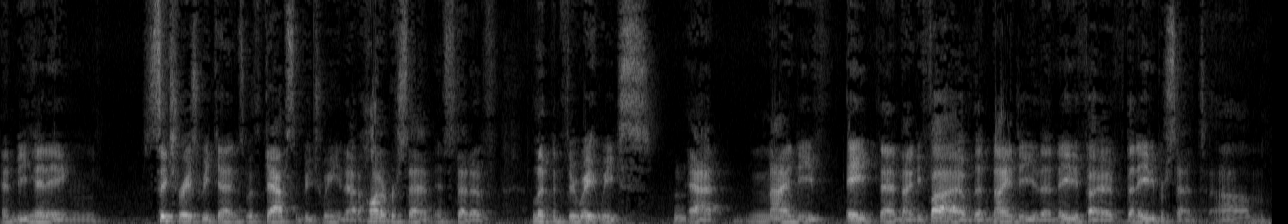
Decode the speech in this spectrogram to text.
and be hitting six race weekends with gaps in between at 100% instead of limping through eight weeks hmm. at 98, then 95, then 90, then 85, then 80%. Um,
